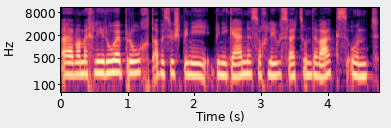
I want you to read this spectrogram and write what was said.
wenn man ein bisschen Ruhe braucht, aber sonst bin ich, bin ich gerne so ein bisschen auswärts unterwegs und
